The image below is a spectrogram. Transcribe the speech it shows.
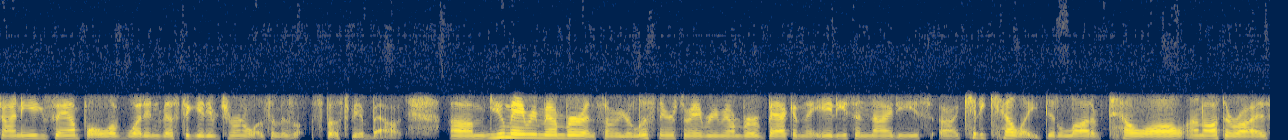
shining example of what investigative journalism is supposed to be about. Um, you may remember, and some of your listeners may remember, back in the 80s and 90s, uh, Kitty Kelley did a lot of tell-all, unauthorized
